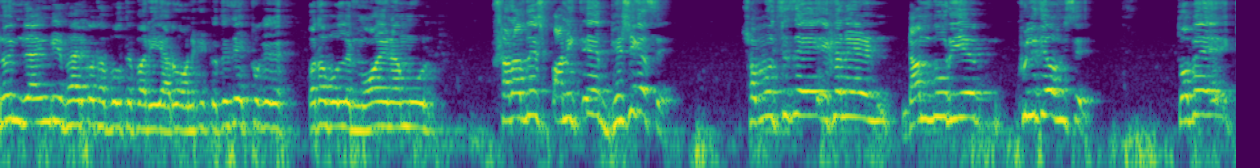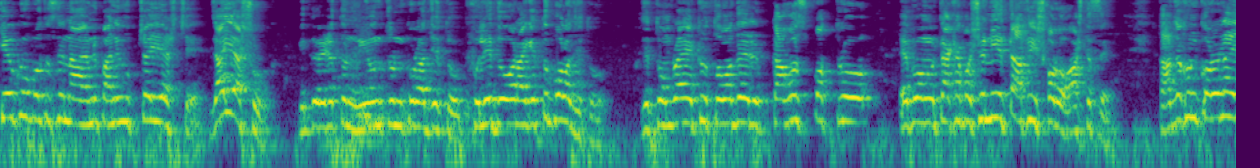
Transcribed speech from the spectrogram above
নইম জাহাঙ্গীর ভাইয়ের কথা বলতে পারি আরও অনেকে কথা যে একটু কথা বললেন ময়ন ময়নামুল। সারা দেশ পানিতে ভেসে গেছে। সব হচ্ছে যে এখানে ডাম্বুর ইয়ে খুলে দেওয়া হয়েছে। তবে কেউ কেউ বলতেছে, না, এমনি পানি উপচাই আসছে। যাই আসুক। কিন্তু এটা তো নিয়ন্ত্রণ করা যেত, খুলে দেওয়ার আগে তো বলা যেত যে তোমরা একটু তোমাদের কাগজপত্র এবং টাকা পয়সা নিয়ে তাড়াতাড়ি সরো, আসতেছে। তা যখন করো নাই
